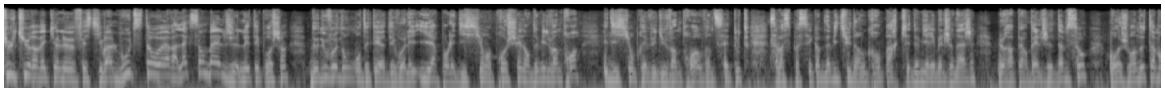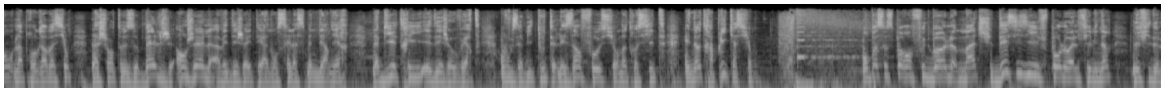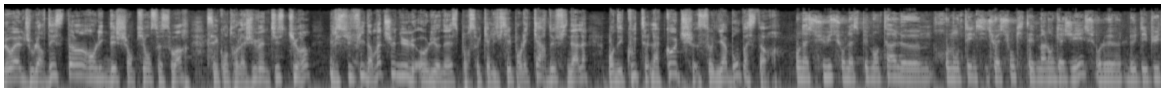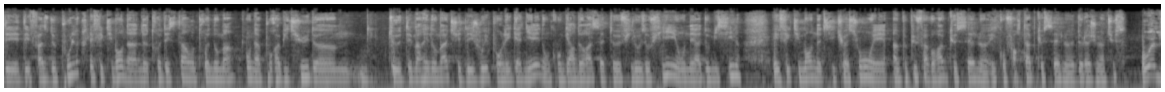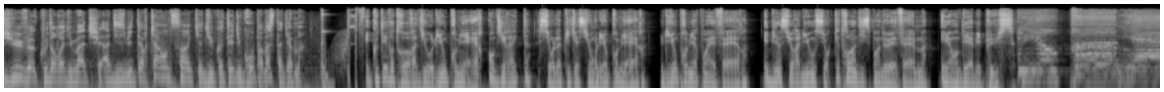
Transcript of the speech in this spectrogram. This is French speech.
Culture avec le festival Woodstower à l'accent belge l'été prochain. De nouveaux noms ont été dévoilés hier pour l'édition prochaine en 2023. Édition prévue du 23 au 27 août. Ça va se passer comme d'habitude hein, au Grand Parc de Miribel-Jonage. Le rappeur belge Damso rejoint notamment la programmation. La chanteuse belge Angèle avait déjà été annoncée la semaine dernière. La billetterie est déjà ouverte. On vous a mis toutes les infos sur notre site et notre application. On passe au sport en football. Match décisif pour l'OL féminin. Les filles de l'OL jouent leur destin en Ligue des Champions ce soir. C'est contre la Juventus Turin. Il suffit d'un match nul aux Lyonnaises pour se qualifier pour les quarts de finale. On écoute la coach Sonia Bonpastor. On a su sur l'aspect mental euh, remonter une situation qui était mal engagée sur le, début des, phases de poule. Effectivement, on a notre destin entre nos mains. On a pour habitude euh, de démarrer nos matchs et de les jouer pour les gagner. Donc on gardera cette philosophie. On est à domicile. Et effectivement, notre situation est un peu plus favorable que celle et confortable que celle de la Juventus. OL Juve, coup d'envoi du match à 18h45 du côté du groupe Ama Stadium. Écoutez votre radio Lyon Première en direct sur l'application Lyon Première, lyonpremière.fr et bien sûr à Lyon sur 90.2 FM et en DAB+. Lyon Première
